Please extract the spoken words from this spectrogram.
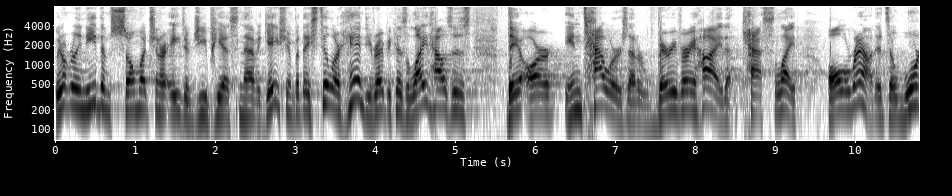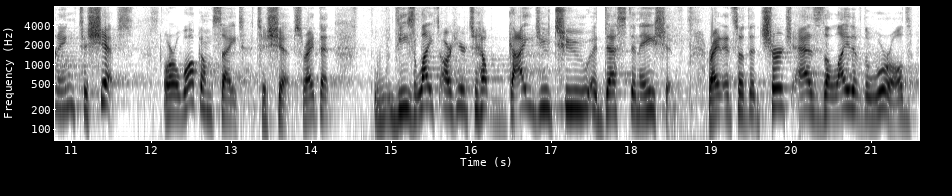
We don't really need them so much in our age of GPS navigation, but they still are handy, right? Because lighthouses, they are in towers that are very, very high that cast light all around. It's a warning to ships or a welcome sight to ships, right? That these lights are here to help guide you to a destination, right? And so the church, as the light of the world,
